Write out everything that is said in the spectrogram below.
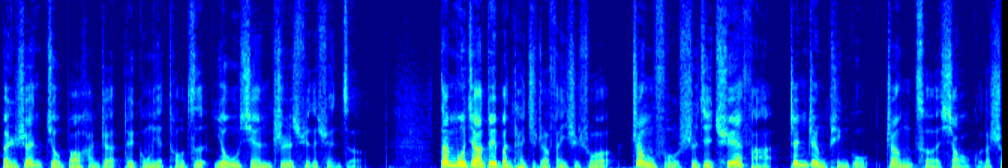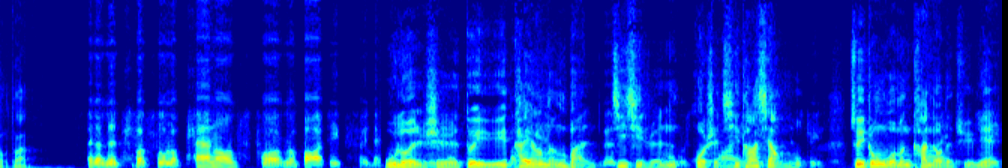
本身就包含着对工业投资优先秩序的选择。但穆加对本台记者分析说，政府实际缺乏真正评估政策效果的手段。无论是对于太阳能板、机器人，或是其他项目，最终我们看到的局面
